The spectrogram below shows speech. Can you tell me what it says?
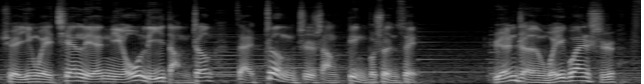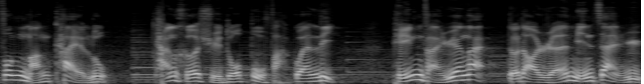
却因为牵连牛李党争，在政治上并不顺遂。元稹为官时锋芒太露，弹劾许多不法官吏，平反冤案，得到人民赞誉。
